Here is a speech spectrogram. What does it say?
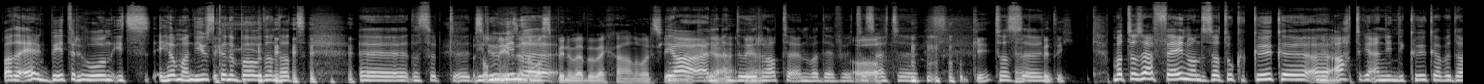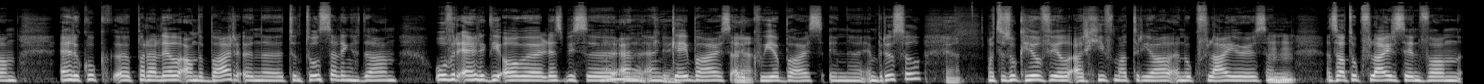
hadden eigenlijk beter gewoon iets helemaal nieuws kunnen bouwen dan dat, eh, dat soort... die zal meer zijn dan wat ruïne. spinnenwebben weghalen waarschijnlijk. Ja, en, en door ja. ratten en whatever. Het was Oh. echt... Oké, Het was, ja, eh, pittig. Maar het was wel fijn, want er zat ook een keuken eh, Ja. achter. En in die keuken hebben we dan eigenlijk ook eh, parallel aan de bar een eh, tentoonstelling gedaan over eigenlijk die oude lesbische Ah, ja, en, en gay bars en Ja. queer bars in, in Brussel. Ja. Maar het is ook heel veel archiefmateriaal en ook flyers. En, Mhm. er zaten ook flyers in van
